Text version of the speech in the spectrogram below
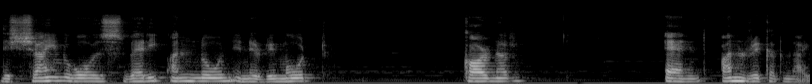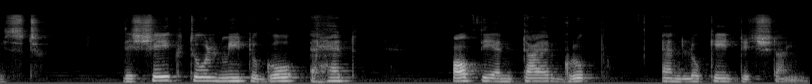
The shrine was very unknown in a remote corner and unrecognized. The Sheikh told me to go ahead of the entire group and locate the shrine.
